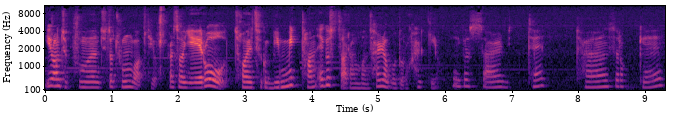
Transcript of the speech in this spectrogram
이런 제품은 진짜 좋은 것 같아요. 그래서 얘로 저의 지금 밋밋한 애교살을 한번 살려보도록 할게요. 애교살 밑에 자연스럽게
